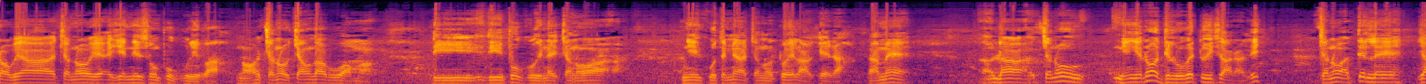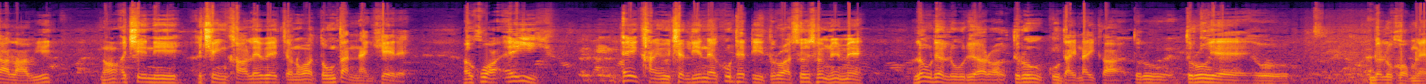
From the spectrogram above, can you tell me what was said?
တော့ဗျာကျွန်တော်ရဲ့အရင်နေ့ဆုံးပုံကိုယ်တွေပါเนาะကျွန်တော်အကြောင်းသားဘဝမှာဒီဒီပုံကိုယ်နဲ့ကျွန်တော်ကညီကိုတမကျွန်တော်တွဲလာခဲ့တာဒါမဲ့ဒါကျွန်တော်ငငယ်တော့ဒီလိုပဲတွေးကြတာလေ ကျွန်တော်အစ်စ်လဲရလာပြီเนาะအချိန်นี้အချိန်ခါလဲပဲကျွန်တော်ကသုံးသပ်နိုင်ခဲ့တယ်အခုကအဲ့ဒီအဲ့ဒီခံယူချက်လေးနဲ့အခုထက်တည်းသူတို့ကဆွေးဆွေးမြဲမြဲလုပ်တဲ့လူတွေကတော့သူတို့ကိုယ်တိုင်နိုင်ကသူတို့သူတို့ရဲ့ဟို ဘယ်လိုခေါ်မလဲ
